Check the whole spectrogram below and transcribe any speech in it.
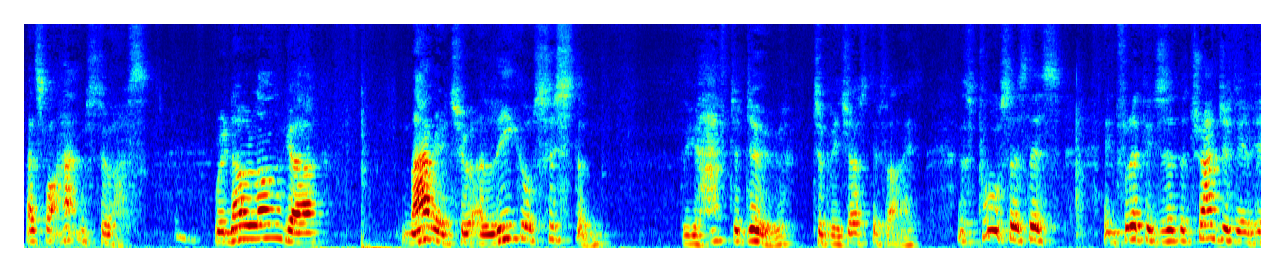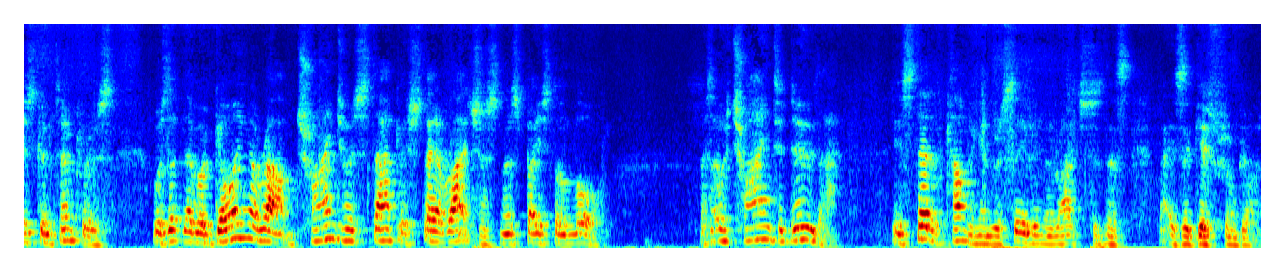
That's what happens to us. We're no longer married to a legal system that you have to do to be justified. As Paul says this in Philippians, that the tragedy of his contemporaries was that they were going around trying to establish their righteousness based on law. They were trying to do that instead of coming and receiving the righteousness that is a gift from God.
